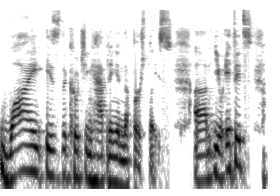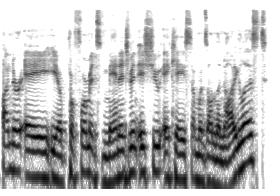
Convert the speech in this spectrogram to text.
why is the coaching happening in the first place? Um, you know, if it's under a you know performance management issue, aka someone's on the naughty list,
